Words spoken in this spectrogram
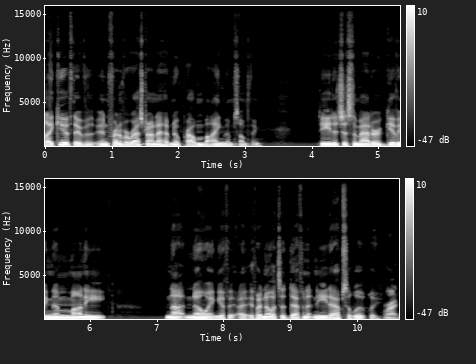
like you, if they're in front of a restaurant, I have no problem buying them something to eat. It's just a matter of giving them money, not knowing. If it, if I know it's a definite need, absolutely. Right.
